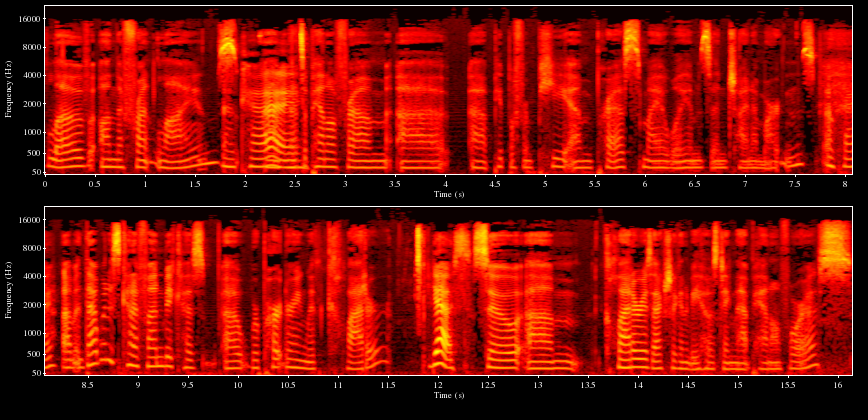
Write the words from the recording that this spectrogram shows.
love on the front lines. Okay. Um, that's a panel from uh, uh, people from PM Press, Mai'a Williams and China Martens. Okay. Um, and that one is kind of fun because uh, we're partnering with Clatter. Yes. So um, Clatter is actually going to be hosting that panel for us,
